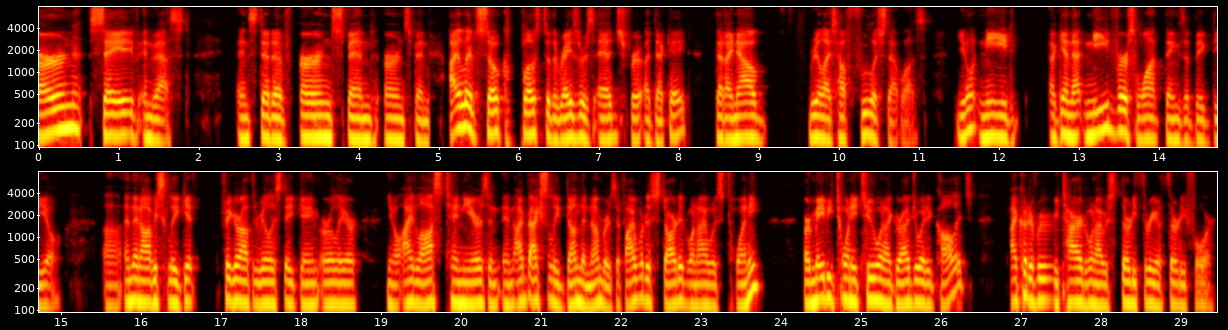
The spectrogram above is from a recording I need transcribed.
earn, save, invest instead of earn, spend, earn, spend. I lived so close to the razor's edge for a decade that I now realize how foolish that was. You don't need, again, that need versus want thing's a big deal. Uh, and then obviously get figure out the real estate game earlier. You know, I lost 10 years and, and I've actually done the numbers. If I would have started when I was 20 or maybe 22 when I graduated college, I could have retired when I was 33 or 34.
